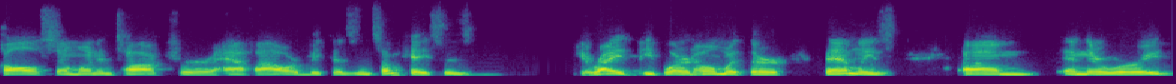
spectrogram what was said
call someone and talk for a half hour, because in some cases, you're right, people are at home with their families um, and they're worried.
